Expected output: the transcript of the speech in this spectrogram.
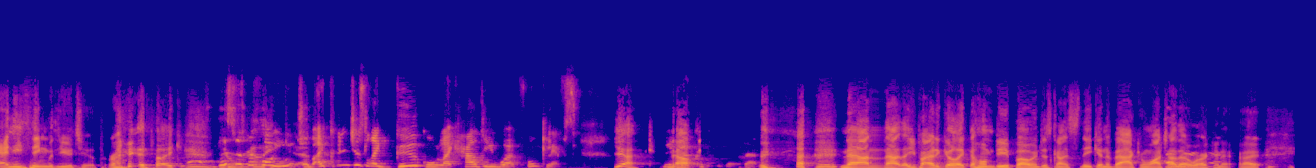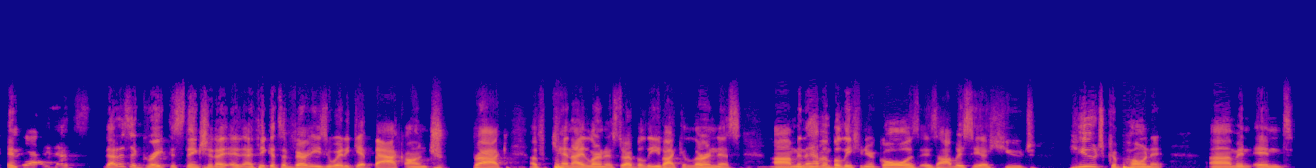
anything with YouTube, right? like This you was really before YouTube. I couldn't just like Google like how do you work forklifts. Yeah. Now- I couldn't get that. now, now you probably had to go like the Home Depot and just kind of sneak in the back and watch how they're working it, right? And Yeah. that's that is a great distinction. I, and I think it's a very easy way to get back on track of can I learn this? Do I believe I can learn this? Um, and then having belief in your goal is, is obviously a huge, huge component. Um, and and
